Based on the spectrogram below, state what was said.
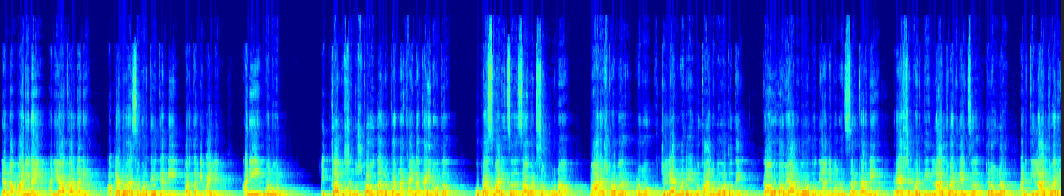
त्यांना पाणी नाही आणि या कारणाने आपल्या डोळ्यासमोर ते त्यांनी मरतांनी पाहिले. आणि म्हणून इतका भीषण दुष्काळ होता लोकांना खायला काही नव्हतं. उपासमारीचं सावट संपूर्ण महाराष्ट्रभर प्रमुख जिल्ह्यांमध्ये लोक अनुभवत होते गावोगावी अनुभवत होते आणि म्हणून सरकारने रॅशनवरती लाल ज्वारी द्यायचं ठरवलं आणि ती लाल ज्वारी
